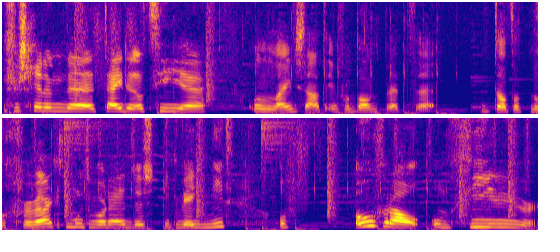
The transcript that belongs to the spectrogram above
Verschillende tijden dat die uh, online staat in verband met uh, dat dat nog verwerkt moet worden. Dus ik weet niet of overal om 4 uur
